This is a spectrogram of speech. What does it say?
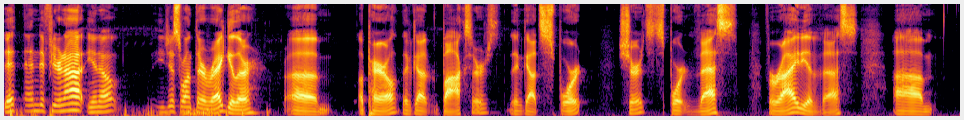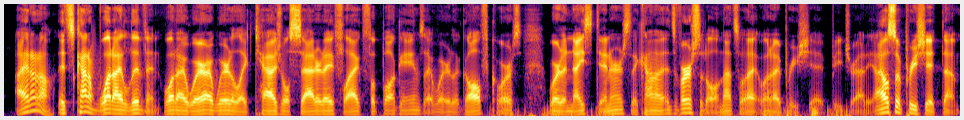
It, and if you're not, you know, you just want their regular um, apparel. They've got boxers. They've got sport shirts, sport vests, variety of vests. Um, I don't know. It's kind of what I live in, what I wear. I wear to like casual Saturday flag football games. I wear to the golf course. Wear to nice dinners. They kind of it's versatile, and that's what I what I appreciate. Beach Ratty. I also appreciate them.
